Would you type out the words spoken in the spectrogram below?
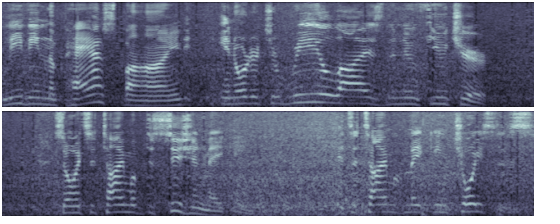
leaving the past behind in order to realize the new future. So it's a time of decision making. It's a time of making choices.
